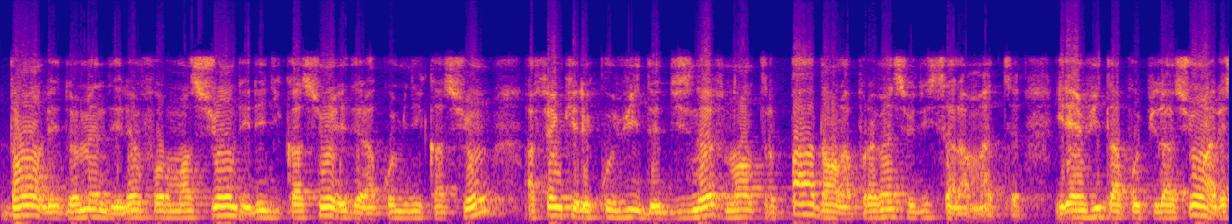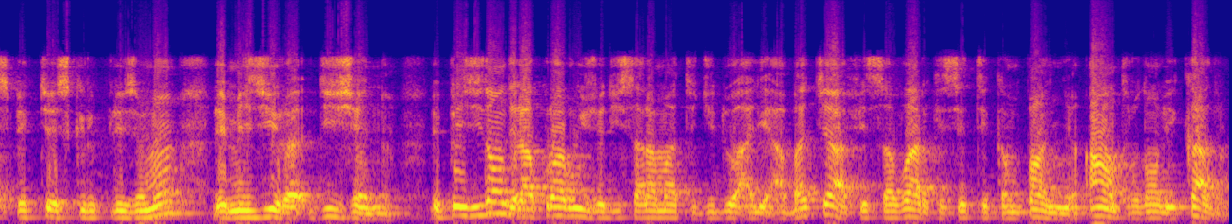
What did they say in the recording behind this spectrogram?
dans les domaines de l'information, de l'éducation et de la communication afin que le Covid-19 n'entre pas dans la province du Salamat. Il invite la population à respecter scrupuleusement les mesures d'hygiène. Le président de la Croix-Rouge du Salamat, Didou Ali Abatia, a fait savoir que cette campagne entre dans le cadre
